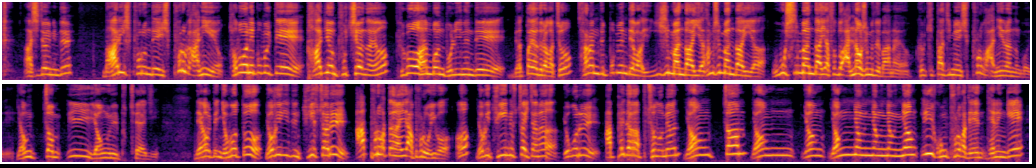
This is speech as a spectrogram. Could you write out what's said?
아시죠, 형님들? 말이 10%인데 10%가 아니에요. 저번에 뽑을 때 가디언 부츠였나요? 그거 한번 돌리는데 몇 다이아 들어갔죠? 사람들 뽑는데 막 20만 다이아, 30만 다이아, 50만 다이아 써도 안 나오신 분들 많아요. 그렇게 따지면 10%가 아니라는 거지. 0.10을 붙여야지. 내가 볼 땐 이것도 여기 있는 뒤에 숫자를 앞으로 갖다 놔야 돼 앞으로 이거 어 여기 뒤에 있는 숫자 있잖아 요거를 앞에다가 붙여놓으면 0.0000010%가 되는 게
